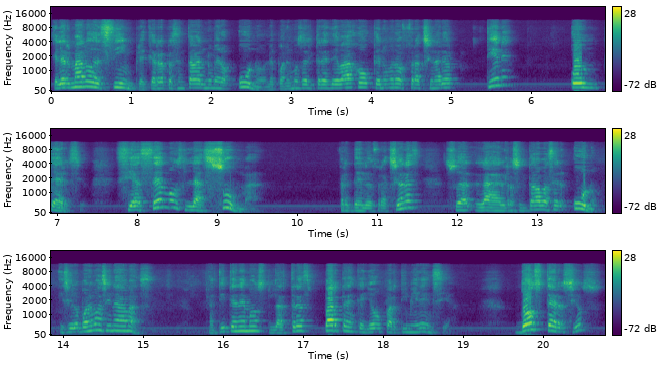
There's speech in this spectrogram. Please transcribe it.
El hermano de simple que representaba el número 1, le ponemos el 3 debajo, ¿qué número fraccionario tiene? Un tercio. Si hacemos la suma de las fracciones, el resultado va a ser 1. Y si lo ponemos así nada más, aquí tenemos las tres partes en que yo partí mi herencia. Dos tercios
